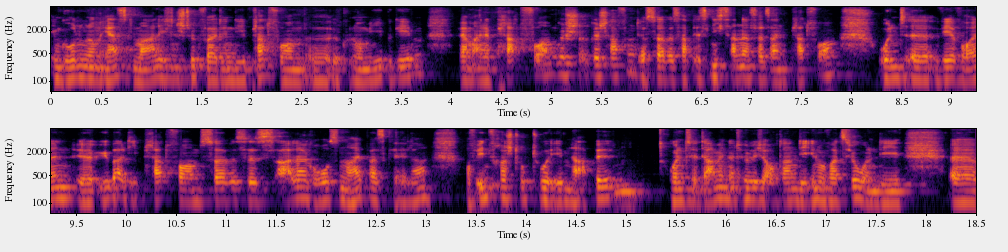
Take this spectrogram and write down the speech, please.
im Grunde genommen erstmalig ein Stück weit in die Plattformökonomie äh, begeben. Wir haben eine Plattform gesch geschaffen. Der Service Hub ist nichts anderes als eine Plattform. Und äh, wir wollen äh, über die Plattform Services aller großen Hyperscaler auf Infrastrukturebene abbilden und damit natürlich auch dann die Innovation, die äh,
